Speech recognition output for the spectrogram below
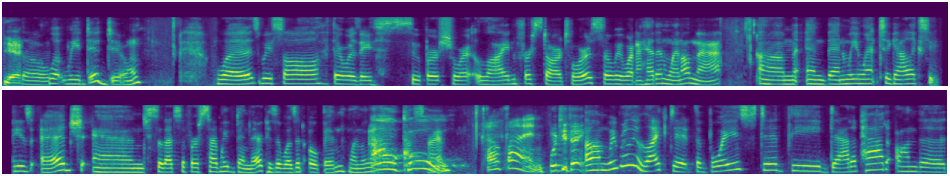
Yeah. So what we did do was we saw there was a super short line for Star Tours, so we went ahead and went on that. Um, and then we went to Galaxy's Edge, and so that's the first time we've been there because it wasn't open when we went. Oh, last time. cool. Oh, fun. What'd you think? Um, we really liked it. The boys did the data pad on the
